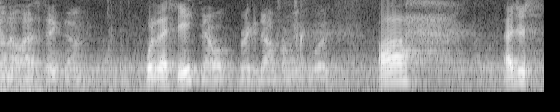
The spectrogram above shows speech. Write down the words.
on that last takedown? What did I see? Yeah, well, break it down for me if you would. Uh, I just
